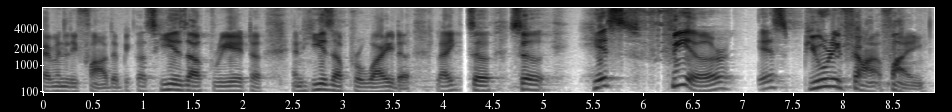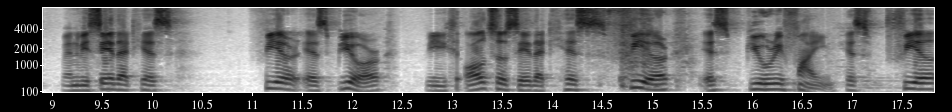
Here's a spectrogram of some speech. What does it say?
heavenly father because he is our creator and he is our provider. Like so so his fear is purifying. When we say that his fear is pure we also say that his fear is purifying. His fear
